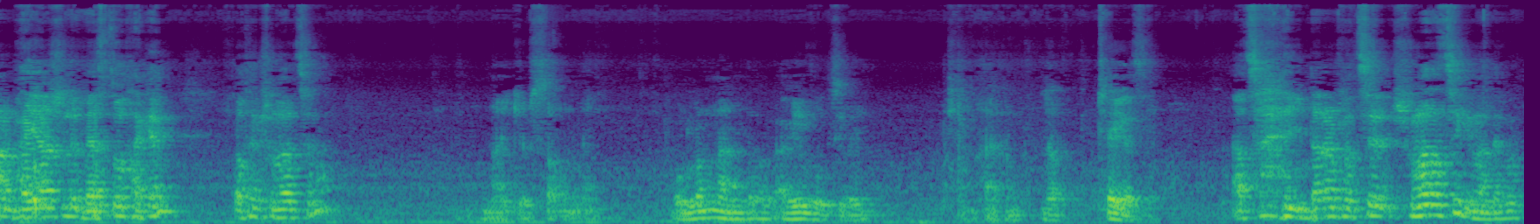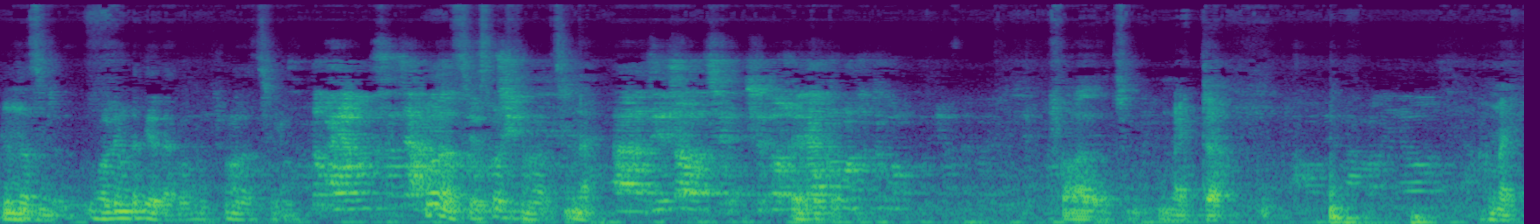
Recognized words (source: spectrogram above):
আর ভাইয়া আসলে ব্যস্ত থাকেন কথা শোনা যাচ্ছে না? মাইকের সাউন্ড নেই। বললাম না আমি তো আগেই বলছি ভাই। হ্যাঁ, এখন যাও। ঠিক আছে। আচ্ছা ইন্টারনেট হচ্ছে শোনা যাচ্ছে কিনা দেখো হুম, জাস্ট ভলিউমটা দিয়ে দেখো শোনা যাচ্ছে কিনা শোনা যাচ্ছে স্পষ্ট শোনা যাচ্ছে। না। যে চালাচ্ছে সে তো এখন পর্যন্ত শোনা যাচ্ছে মাইকটা মাইক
